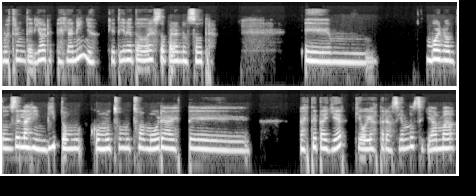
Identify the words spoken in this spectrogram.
nuestro interior, es la niña que tiene todo eso para nosotras. Em, bueno, entonces las invito con mucho, mucho amor a este, a este taller que voy a estar haciendo. Se llama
